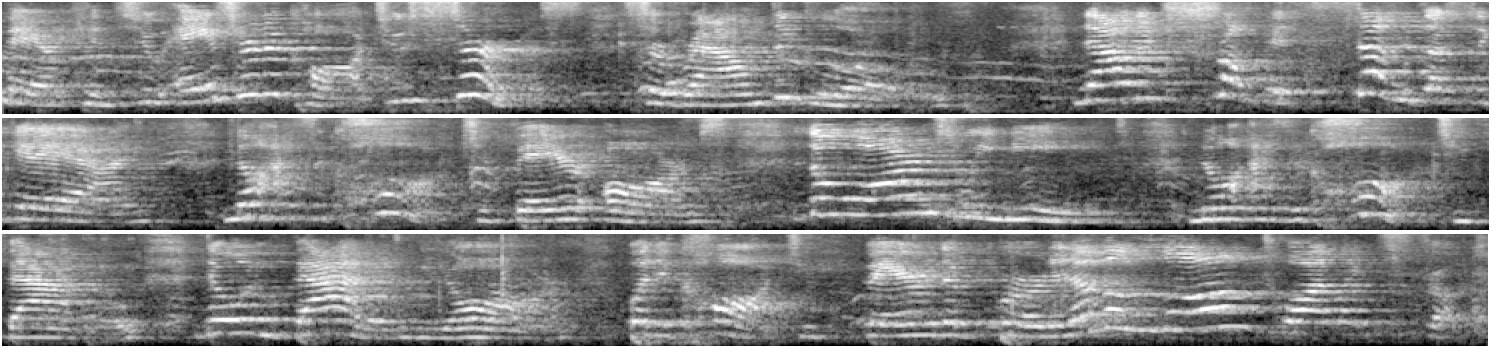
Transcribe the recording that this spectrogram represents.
Americans who answered a call to service surround the globe. Now the trumpet summons us again, not as a call to bear arms, the arms we need, not as a call to battle, though embattled we are, but a call to bear the burden of a long twilight struggle,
